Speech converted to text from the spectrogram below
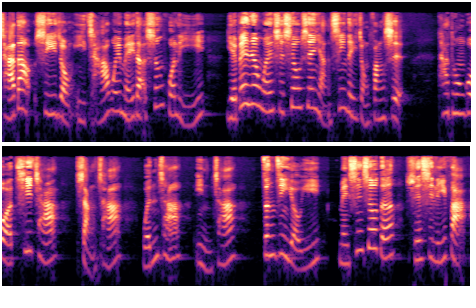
茶道是一种以茶为媒的生活礼仪，也被认为是修身养性的一种方式。它通过沏茶、赏茶、闻茶、饮茶，增进友谊、美心修德、学习礼法，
